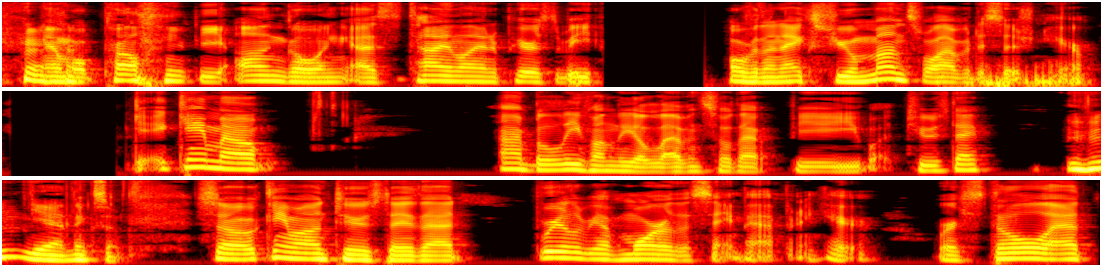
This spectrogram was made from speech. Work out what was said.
and will probably be ongoing as the timeline appears to be over the next few months. We'll have a decision here. It came out, I believe, on the 11th, so that would be what, Tuesday? hmm Yeah, I think so. So it came out on Tuesday that really we have more of the same happening here. We're still at,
